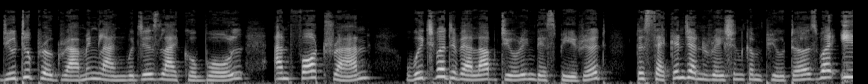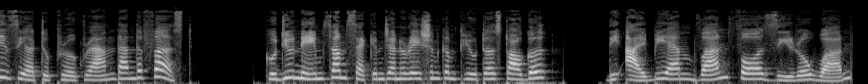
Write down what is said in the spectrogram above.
due to programming languages like COBOL and Fortran, which were developed during this period, the second generation computers were easier to program than the first. Could you name some second generation computers, Toggle? The IBM 1401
